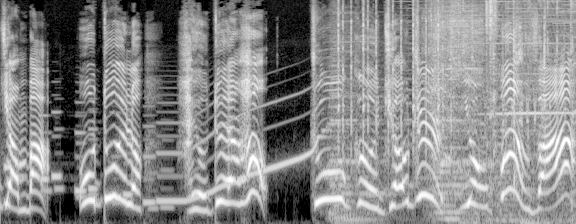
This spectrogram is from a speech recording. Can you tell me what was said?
讲吧。哦，对了，还有对暗号。诸葛乔治有办法。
